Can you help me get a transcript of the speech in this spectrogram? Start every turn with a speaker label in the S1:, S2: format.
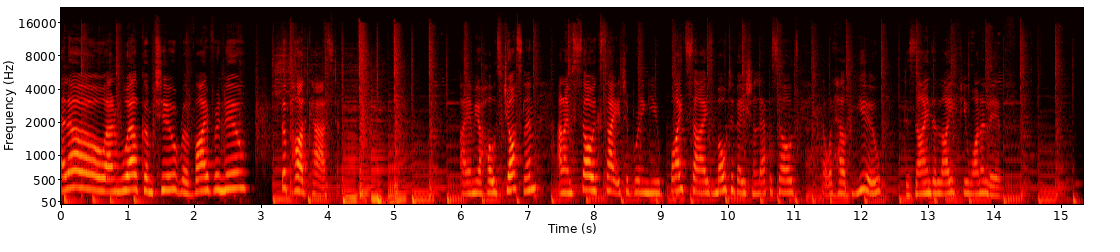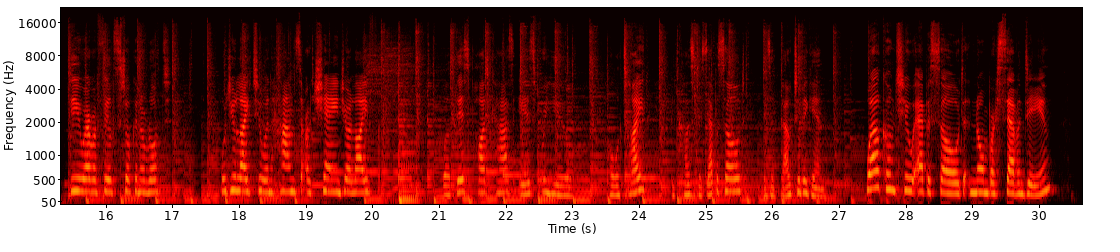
S1: Hello, and welcome to Revive Renew, the podcast. I am your host, Jocelyn, and I'm so excited to bring you bite sized motivational episodes that will help you design the life you want to live. Do you ever feel stuck in a rut? Would you like to enhance or change your life? Well, this podcast is for you. Hold tight because this episode is about to begin. Welcome to episode number 17.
